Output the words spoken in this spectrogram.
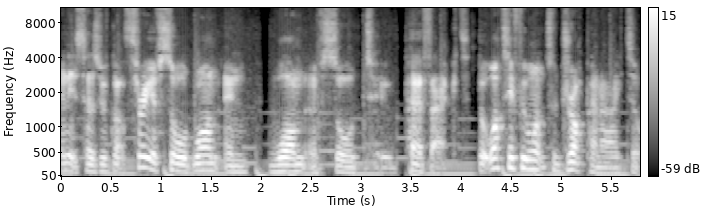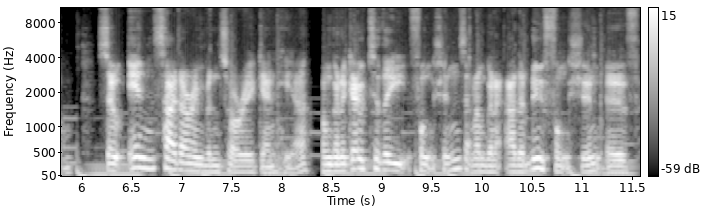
and it says we've got three of sword one and one of sword two. Perfect. But what if we want to drop an item? So inside our inventory again here, I'm going to go to the functions and I'm going to add a new function of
